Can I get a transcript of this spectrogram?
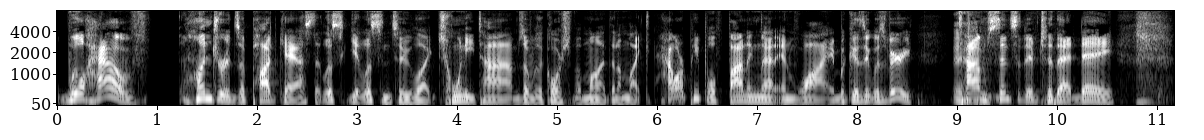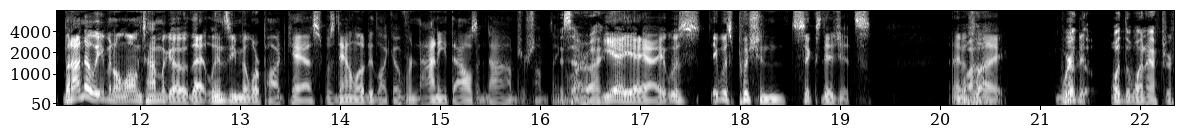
We'll have hundreds of podcasts that listen, get listened to like 20 times over the course of a month. And I'm like, how are people finding that and why? Because it was very time sensitive to that day. But I know even a long time ago that Lindsey Miller podcast was downloaded like over ninety thousand times or something. Is that right? Yeah, yeah, yeah. It was it was pushing six digits. And it wow. was like what the, what the one after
